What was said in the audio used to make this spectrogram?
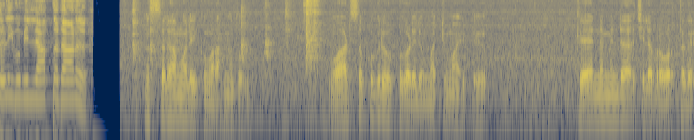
തെളിവുമില്ലാത്തതാണ്. അസ്സലാമു അലൈക്കും വറഹമത്തുള്ള വാട്സപ്പ് ഗ്രൂപ്പുകളിലും മറ്റുമായിട്ട് കെ എൻ എമ്മിന്റെ ചില പ്രവർത്തകർ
